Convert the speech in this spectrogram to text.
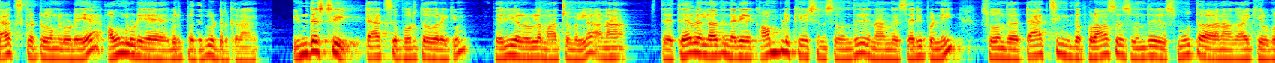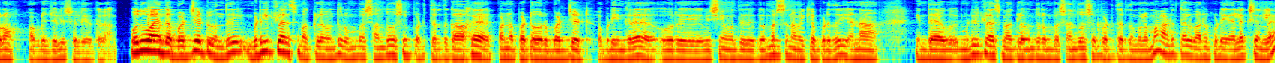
டேக்ஸ் கட்டுறவங்களுடைய அவங்களுடைய விருப்பத்துக்கு விட்டுருக்குறாங்க. இண்டஸ்ட்ரி டேக்ஸை பொறுத்த வரைக்கும் பெரிய அளவில் மாற்றம் இல்லை ஆனால் தேவையில்லாத நிறைய காம்ப்ளிகேஷன்ஸை வந்து நாங்கள் சரி பண்ணி ஸோ அந்த டேக்ஸிங் இந்த ப்ராசஸ் வந்து ஸ்மூத்தாக நாங்கள் ஆக்கியிருக்கிறோம் அப்படின்னு சொல்லி சொல்லியிருக்கிறாங்க. பொதுவாக இந்த பட்ஜெட் வந்து மிடில் கிளாஸ் மக்களை வந்து ரொம்ப சந்தோஷப்படுத்துறதுக்காக பண்ணப்பட்ட ஒரு பட்ஜெட் அப்படிங்கிற ஒரு விஷயம் வந்து விமர்சனம் வைக்கப்படுது. ஏன்னா இந்த மிடில் கிளாஸ் மக்களை வந்து ரொம்ப சந்தோஷப்படுத்துறது மூலமாக அடுத்தால் வரக்கூடிய எலெக்ஷனில்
